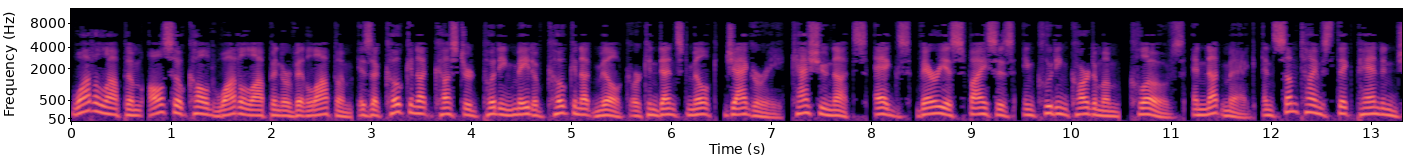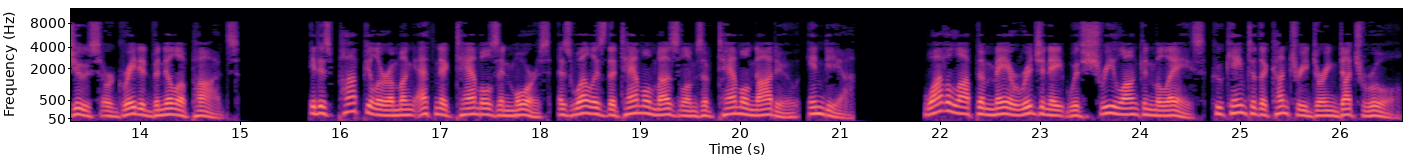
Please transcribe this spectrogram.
Vattalapam also called Vattalappan or Vitlapam is a coconut custard pudding made of coconut milk or condensed milk, jaggery, cashew nuts, eggs, various spices, including cardamom, cloves, and nutmeg, and sometimes thick pandan juice or grated vanilla pods. It is popular among ethnic Tamils and Moors, as well as the Tamil Muslims of Tamil Nadu, India. Vattalapam may originate with Sri Lankan Malays, who came to the country during Dutch rule.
